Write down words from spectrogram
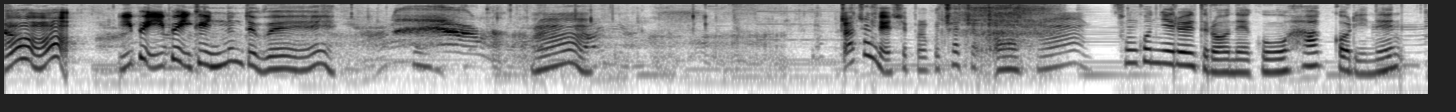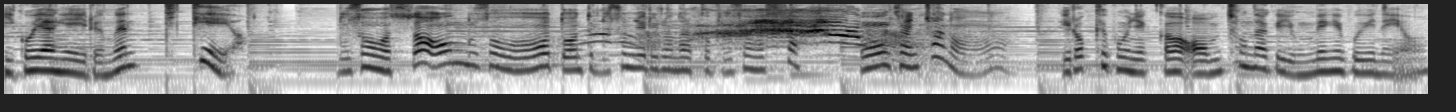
어, 입에 입에 이게 있는데 왜? 음. 짜증 내지 말고 차차. 어. 음. 송곳니를 드러내고 하악거리는 이 고양이의 이름은 티티예요. 무서웠어? 어 무서워. 너한테 무슨 일 일어날까 무서웠어? 어 괜찮아. 이렇게 보니까 엄청나게 용맹해 보이네요.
